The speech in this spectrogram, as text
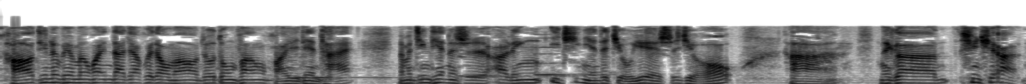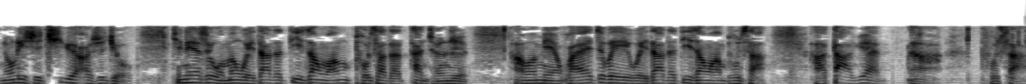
好，听众朋友们，欢迎大家回到我们澳洲东方华语电台。那么今天呢是二零一七年的九月十九啊，那个星期二，农历是七月二十九。今天是我们伟大的地藏王菩萨的诞辰日，啊，我们缅怀这位伟大的地藏王菩萨啊，大愿啊菩萨，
